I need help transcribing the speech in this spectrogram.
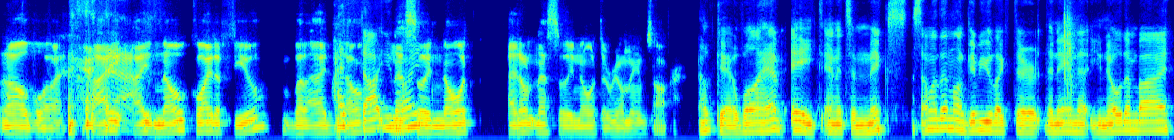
Oh boy, I I know quite a few, but I I don't thought you necessarily know what I don't necessarily know what their real names are. Okay, well, I have eight, and it's a mix. Some of them I'll give you like their the name that you know them by,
